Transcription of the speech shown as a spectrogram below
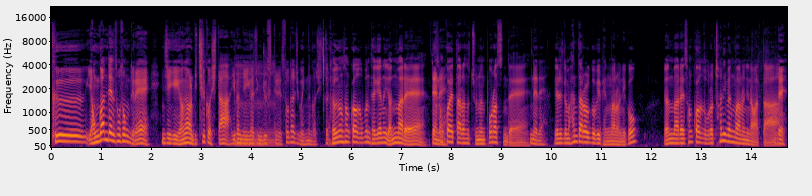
그 연관된 소송들에 이제 이게 영향을 미칠 것이다. 이런 얘기가 지금 뉴스들에 쏟아지고 있는 것이죠. 그 경영 성과급은 대개는 연말에 네네. 성과에 따라서 주는 보너스인데 네네. 예를 들면 한 달 월급이 100만 원이고 연말에 성과급으로 1,200만 원이 나왔다. 네.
